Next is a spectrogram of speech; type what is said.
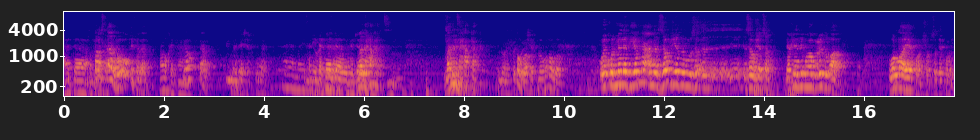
حتى خلاص الآن هو أوقف الآن. موقف نعم. نعم نعم. لماذا يا شيخ لماذا يعني الإنسان يتفادى ويتجاوز. ماذا حققت ماذا تحقق ويقول ما الذي يمنع أن الزوج يضرب ز- زوجته؟ لكن يضربها بعود الأرض والله يا إخوان شوف صدقوني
